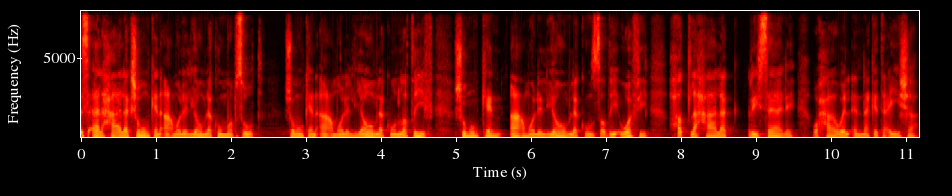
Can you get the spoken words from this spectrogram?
اسأل حالك شو ممكن أعمل اليوم لكون مبسوط. شو ممكن أعمل اليوم لكون لطيف؟ شو ممكن أعمل اليوم لكون صديق وفي؟ حط لحالك رسالة وحاول أنك تعيشها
